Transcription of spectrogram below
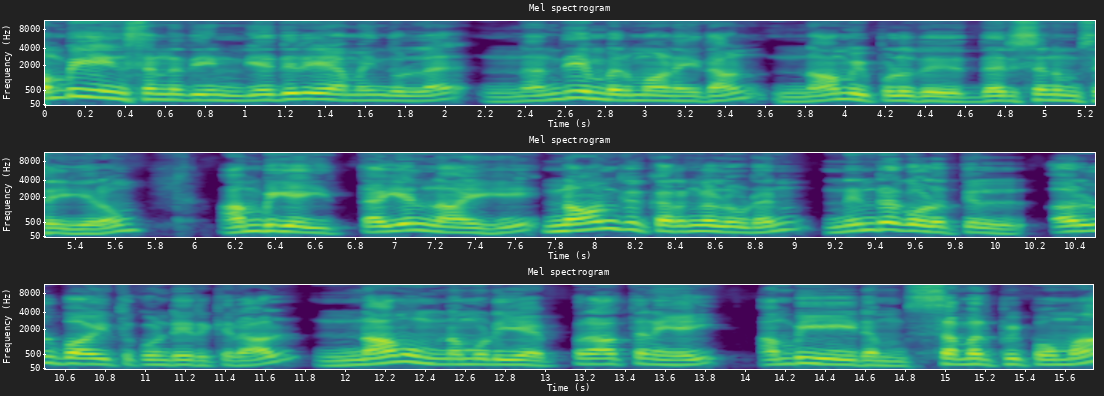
அம்பிகையின் சன்னதியின் எதிரே அமைந்துள்ள நந்தியம்பெருமானை தான் நாம் இப்பொழுது தரிசனம் செய்கிறோம். அம்பிகை தையல் நாயகி நான்கு கரங்களுடன் நின்ற கோலத்தில் அருள்பாவித்து கொண்டிருக்கிறாள். நாமும் நம்முடைய பிரார்த்தனையை அம்பிகையிடம் சமர்ப்பிப்போமா?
